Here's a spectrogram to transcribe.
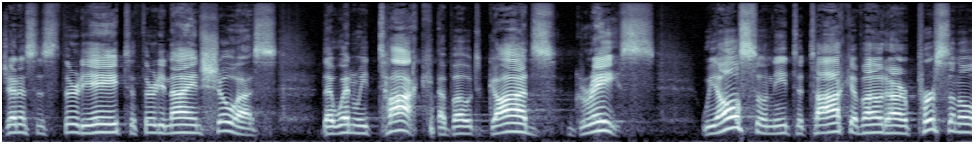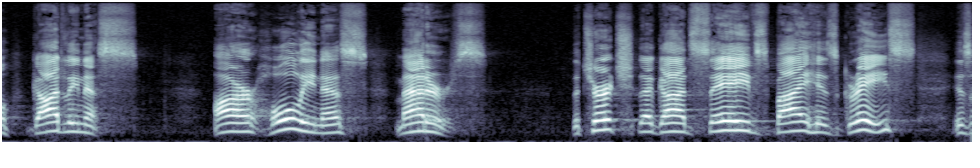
Genesis 38 to 39 show us that when we talk about God's grace, we also need to talk about our personal godliness. Our holiness matters. The church that God saves by His grace is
